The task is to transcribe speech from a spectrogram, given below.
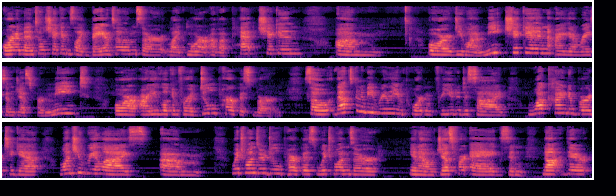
ornamental chickens like bantams or like more of a pet chicken? Um, or do you want a meat chicken? Are you going to raise them just for meat? Or are you looking for a dual purpose bird? So that's going to be really important for you to decide what kind of bird to get once you realize um, which ones are dual purpose, which ones are, you know, just for eggs and not, they're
